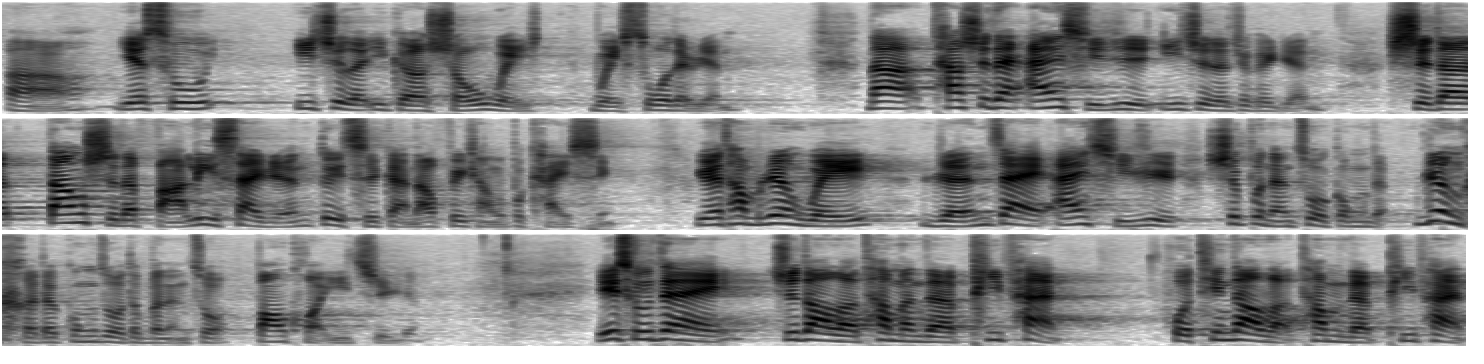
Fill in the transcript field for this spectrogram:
啊，耶稣医治了一个手萎萎缩的人。那他是在安息日医治的这个人，使得当时的法利赛人对此感到非常的不开心。因为他们认为人在安息日是不能做工的，任何的工作都不能做，包括医治人。耶稣在知道了他们的批判，或听到了他们的批判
